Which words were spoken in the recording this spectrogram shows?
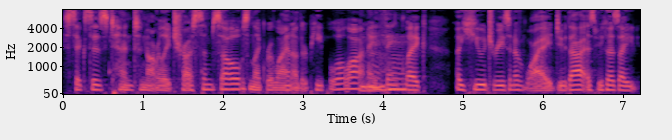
sixes tend to not really trust themselves and, like, rely on other people a lot. And mm-hmm. I think, like, a huge reason of why I do that is because I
